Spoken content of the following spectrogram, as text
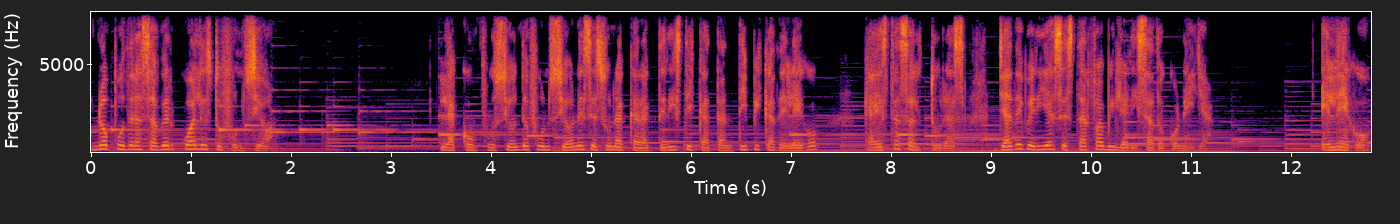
no podrás saber cuál es tu función. La confusión de funciones es una característica tan típica del ego que a estas alturas ya deberías estar familiarizado con ella. El ego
